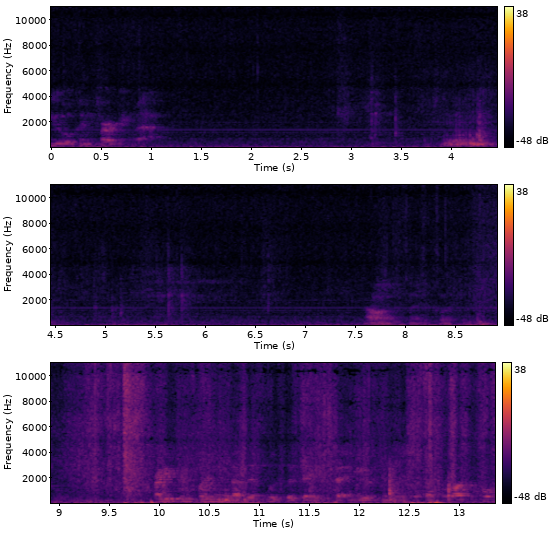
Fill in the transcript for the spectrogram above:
you confirming that? I don't understand the question. Are you confirming that this was the date that you attended the psychological?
